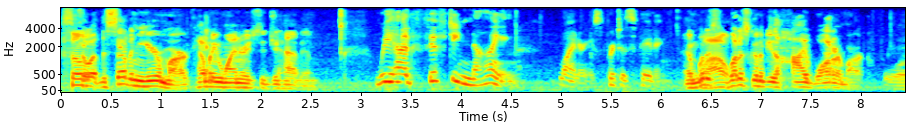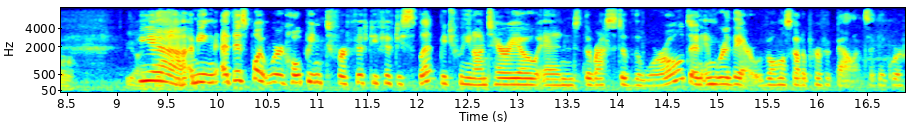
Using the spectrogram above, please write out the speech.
so, So at the seven year mark, how many wineries did you have in? We had 59 wineries participating. And what is Wow. what is going to be the high water mark for? The Yeah, I mean, at this point, we're hoping for 50 50 split between Ontario and the rest of the world, and, and we're there. We've almost got a perfect balance. I think we're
